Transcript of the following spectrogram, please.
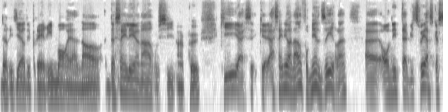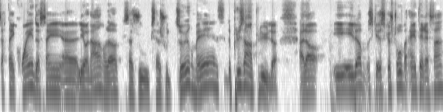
de Rivière-des-Prairies, Montréal-Nord, de Saint-Léonard aussi un peu, qui à, Saint-Léonard, il faut bien le dire, hein, euh, on est habitué à ce que certains coins de Saint-Léonard, là, que ça joue, que ça joue dur, mais c'est de plus en plus là. Alors, et, et là, ce que, ce que je trouve intéressant,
